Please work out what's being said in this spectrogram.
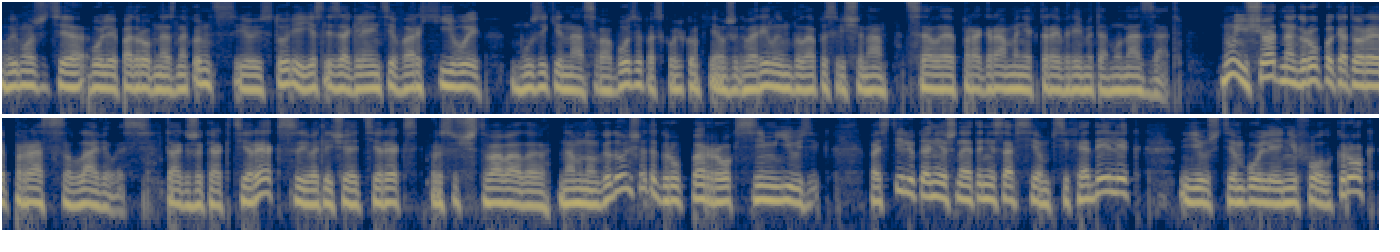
вы можете более подробно ознакомиться с ее историей, если заглянете в архивы музыки на свободе, поскольку, я уже говорил, им была посвящена целая программа некоторое время тому назад. Ну, еще одна группа, которая прославилась. Так же, как T-Rex, и в отличие от T-Rex просуществовала намного дольше, это группа Roxy Music. По стилю, конечно, это не совсем психоделик, и уж тем более не фолк-рок.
